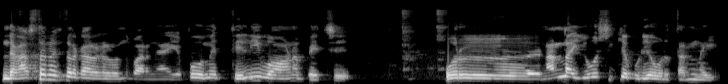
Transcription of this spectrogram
இந்த ஹஸ்த நட்சத்திரக்காரர்கள் வந்து பாருங்க எப்பவுமே தெளிவான பேச்சு. ஒரு நல்லா யோசிக்கக்கூடிய ஒரு தன்மை.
